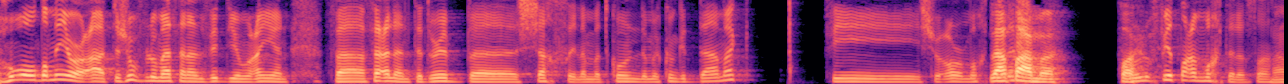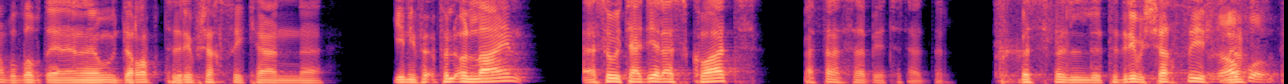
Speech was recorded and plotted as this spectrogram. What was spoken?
هو وضميره عاد. تشوف له مثلا فيديو معين. ففعلا تدريب آه، الشخصي لما تكون لما يكون قدامك في شعور مختلف. لا طعمه. صح. في طعم مختلف صح. ما بالضبط. يعني أنا لما دربت تدريب شخصي كان يعني في, في الأونلاين أسوي تعديل على ال squat بعد ثلاث اسابيع تتعدل بس في التدريب الشخصي في نفس غصب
